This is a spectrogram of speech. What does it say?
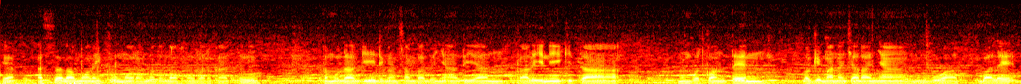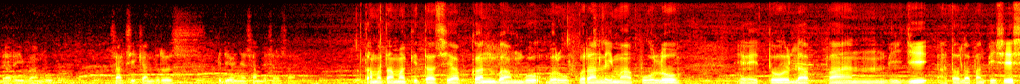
Ya, Assalamualaikum warahmatullahi wabarakatuh. Ketemu lagi dengan Sampabenya Adrian. Kali ini kita membuat konten Bagaimana caranya membuat balai dari bambu. Saksikan terus videonya sampai selesai. Pertama-tama kita siapkan bambu berukuran 50 Yaitu 8 biji atau 8 pieces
